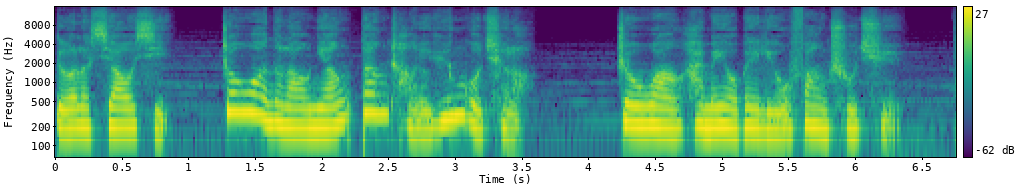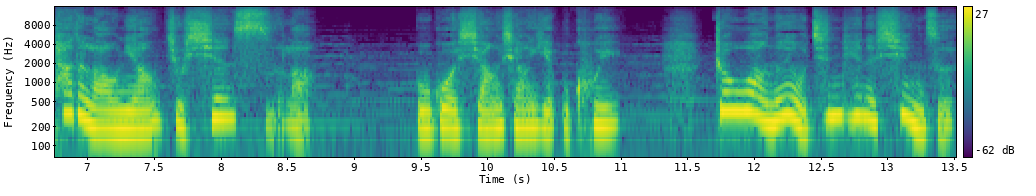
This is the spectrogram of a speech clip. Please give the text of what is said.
得了消息。周旺的老娘当场就晕过去了，周旺还没有被流放出去，他的老娘就先死了。不过想想也不亏，周旺能有今天的性子，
